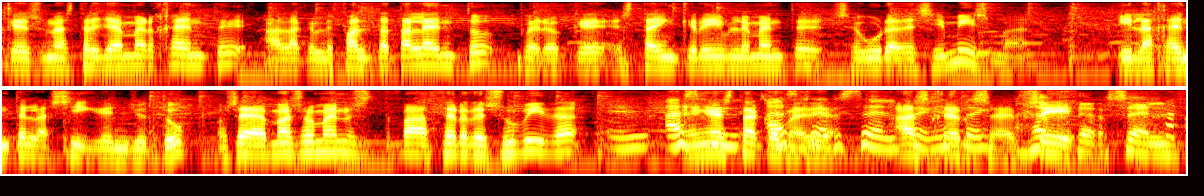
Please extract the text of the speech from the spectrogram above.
que es, una estrella emergente a la que le falta talento, pero que está increíblemente segura de sí misma. Y la gente la sigue en YouTube. O sea, más o menos va a hacer de su vida Eh, en esta comedia. herself, Ask en este- herself, sí. Herself.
